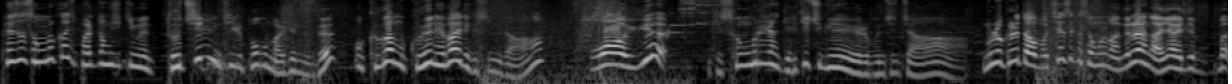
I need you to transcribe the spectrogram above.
패서 성물까지 발동시키면 더 찌르는 딜 보고 말겠는데? 어 그거 한번 구현해봐야 되겠습니다 와 이게 이게 성물이란 게 이렇게 중요해요 여러분 진짜. 물론 그렇다고 뭐 체스카 성물 만들라는 거 아니야. 이제 마,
